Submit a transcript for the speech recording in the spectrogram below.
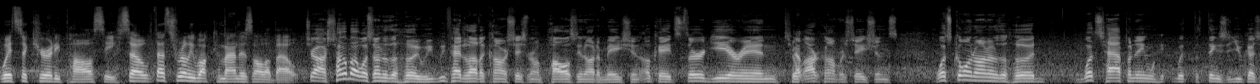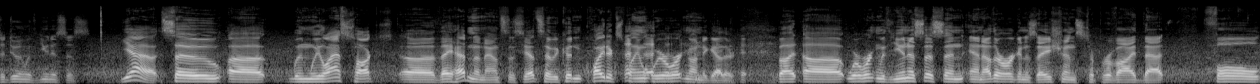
with security policy. So that's really what Command is all about. Josh, talk about what's under the hood. We, have had a lot of conversation around policy and automation. Okay, it's third year in to yep. our conversations. What's going on under the hood? What's happening with the things that you guys are doing with Unisys? Yeah, so uh, when we last talked, uh, they hadn't announced this yet, so we couldn't quite explain what we were working on together. But uh, we're working with Unisys and, and other organizations to provide that full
